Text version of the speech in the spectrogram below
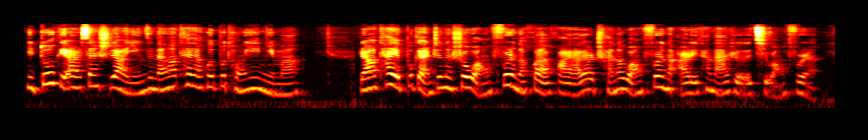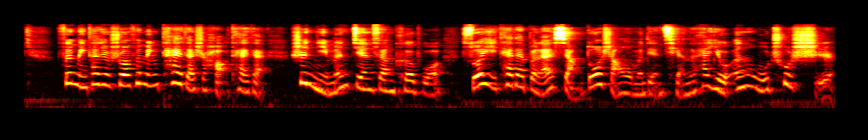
你多给二三十两银子，难道太太会不同意你吗？然后他也不敢真的说王夫人的坏话呀，但是传到王夫人的耳里，他哪惹得起王夫人？分明他就说，分明太太是好太太，是你们尖酸刻薄，所以太太本来想多赏我们点钱的，她有恩无处使。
